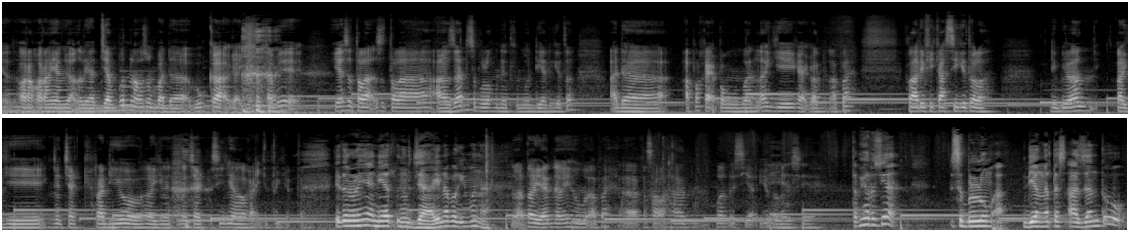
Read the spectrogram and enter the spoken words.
Ya, orang-orang yang nggak ngelihat jam pun langsung pada buka kayak gitu. Tapi ya setelah setelah azan 10 menit kemudian gitu ada apa kayak pengumuman lagi kayak apa klarifikasi gitu loh. Dibilang lagi ngecek radio lagi nge- ngecek sinyal kayak gitu gitu itu namanya niat ngerjain apa gimana? nggak tahu ya namanya apa eh, kesalahan manusia gitu. Iya sih. Tapi harusnya sebelum dia ngetes azan tuh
